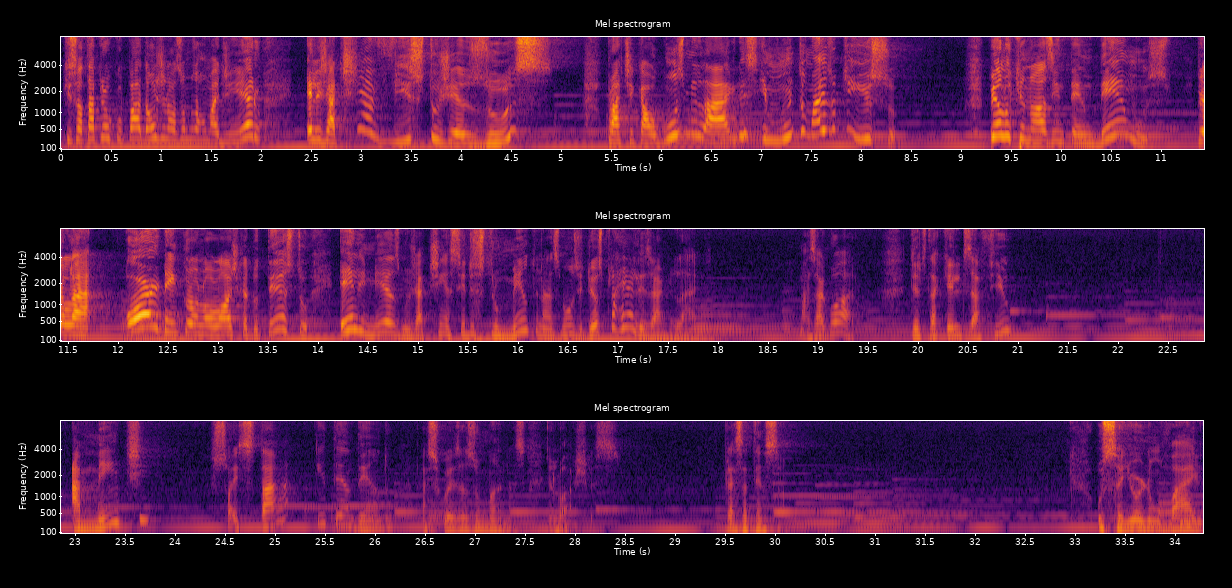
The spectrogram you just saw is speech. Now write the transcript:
que só está preocupado onde nós vamos arrumar dinheiro, ele já tinha visto Jesus praticar alguns milagres e muito mais do que isso. Pelo que nós entendemos, pela ordem cronológica do texto, ele mesmo já tinha sido instrumento nas mãos de Deus para realizar milagres. Mas agora, diante daquele desafio, a mente só está entendendo as coisas humanas e lógicas. Presta atenção. O Senhor não vai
